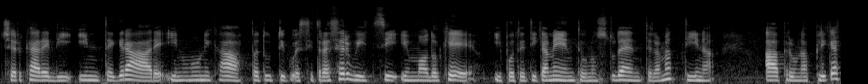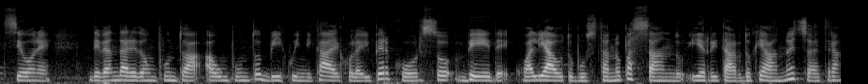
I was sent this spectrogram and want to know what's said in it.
cercare di integrare in un'unica app tutti questi tre servizi in modo che ipoteticamente uno studente la mattina apre un'applicazione, deve andare da un punto A a un punto B, quindi calcola il percorso, vede quali autobus stanno passando, il ritardo che hanno, eccetera.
